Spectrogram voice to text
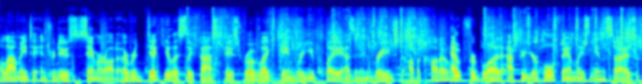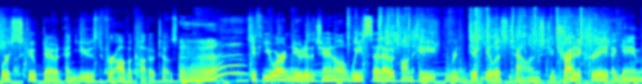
Allow me to introduce Samurado, a ridiculously fast-paced roguelike game where you play as an enraged avocado, out for blood after your whole family's insides were scooped out and used for avocado toast. Uh? If you are new to the channel, we set out on a ridiculous challenge to try to create a game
